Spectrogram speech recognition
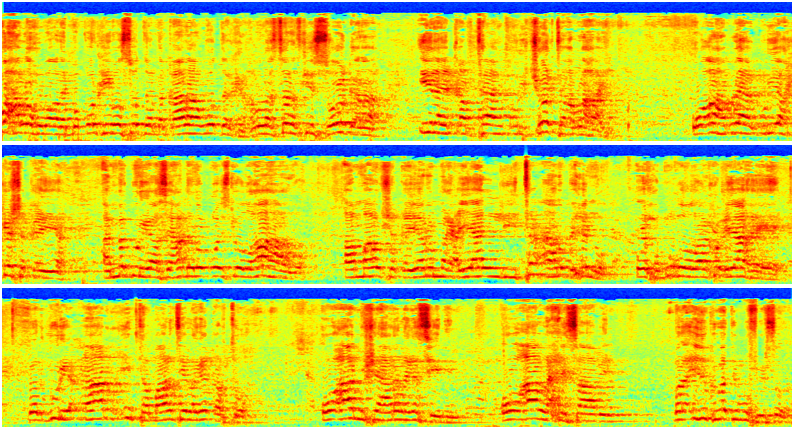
waxaa la hubaalay boqolkiiba soddon dhaqaalaha waddanka habla sannadkii soo gala inay qabtaan guri joogta hablahay oo ah hablaha guryaha ka shaqeeya ama gurigaasi hadhalo qoyskoodu ha ahaado ama ha u shaqeeyano magacyaal liita aanu bixinno oo xuquuqdooda aan ku ciyaaree bal guri aan inta maalintii laga qabto oo aan mushaaharo laga siinin oo aan la xisaabin bal idinkuba dib u fiirsada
